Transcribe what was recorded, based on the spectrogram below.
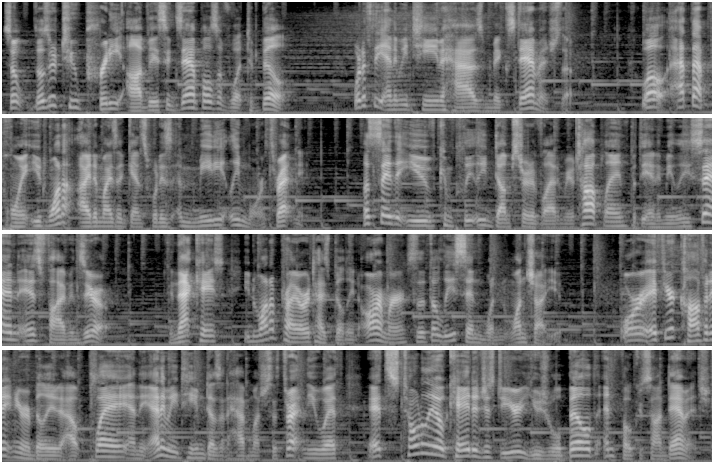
So those are two pretty obvious examples of what to build. What if the enemy team has mixed damage though? Well, at that point, you'd want to itemize against what is immediately more threatening. Let's say that you've completely dumpstered Vladimir top lane, but the enemy Lee Sin is 5 and 0. In that case, you'd want to prioritize building armor so that the Lee Sin wouldn't one-shot you. Or if you're confident in your ability to outplay and the enemy team doesn't have much to threaten you with, it's totally okay to just do your usual build and focus on damage.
